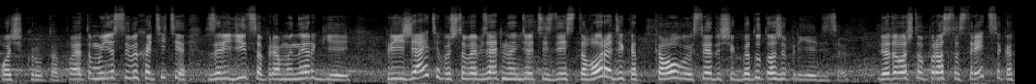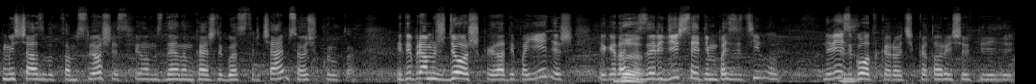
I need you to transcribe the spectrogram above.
Очень круто. Поэтому, если вы хотите зарядиться прям энергией, приезжайте, потому что вы обязательно найдете здесь того, ради ко- кого вы в следующем году тоже приедете. Для того, чтобы просто встретиться, как мы сейчас вот там с Лешей, с Филом, с Дэном каждый год встречаемся, очень круто. И ты прям ждешь, когда ты поедешь, и когда Да. ты зарядишься этим позитивом. На весь год, короче, который еще впереди.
